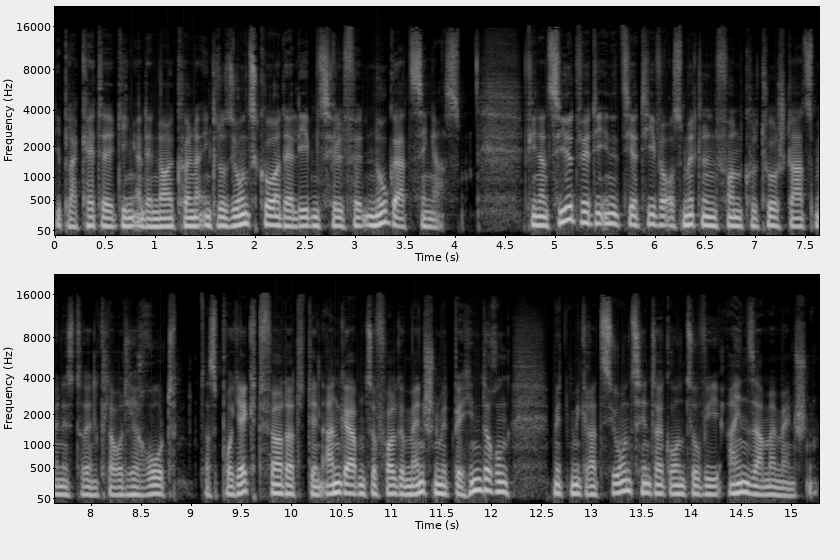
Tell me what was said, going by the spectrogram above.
Die Plakette ging an den Neuköllner Inklusionschor der Lebenshilfe Nogat Singers. Finanziert wird die Initiative aus Mitteln von Kulturstaatsministerin Claudia Roth. Das Projekt fördert den Angaben zufolge Menschen mit Behinderung, mit Migrationshintergrund sowie einsame Menschen.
